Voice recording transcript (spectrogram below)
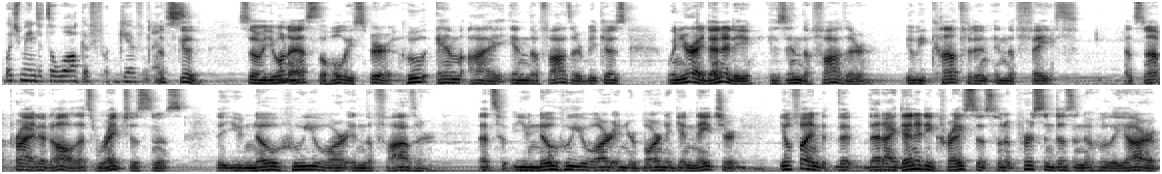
which means it's a walk of forgiveness. That's good. So you want to mm-hmm. ask the Holy Spirit, who am I in the Father? Because when your identity is in the Father, you'll be confident in the faith. That's not pride at all. That's righteousness that you know who you are in the Father. That's you know who you are in your born again nature. Mm-hmm. You'll find that that identity crisis when a person doesn't know who they are,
